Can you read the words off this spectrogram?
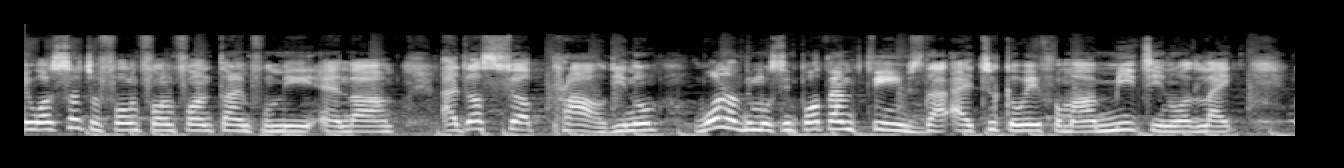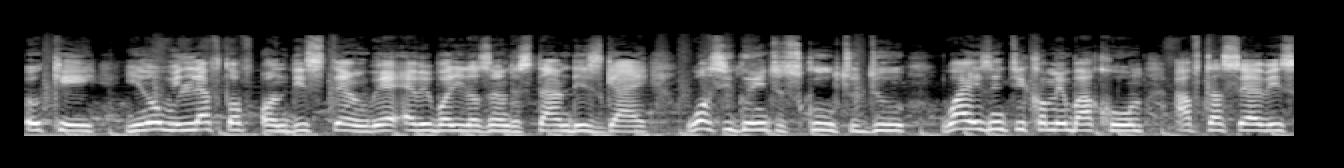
it was such a fun, fun, fun time for me, and um, I just felt proud. You know, one of the most important themes that I took away from our meeting was like, okay, you know, we left off on this thing where everybody doesn't understand this guy. What's he going to school to do? Why isn't he coming back home after service?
